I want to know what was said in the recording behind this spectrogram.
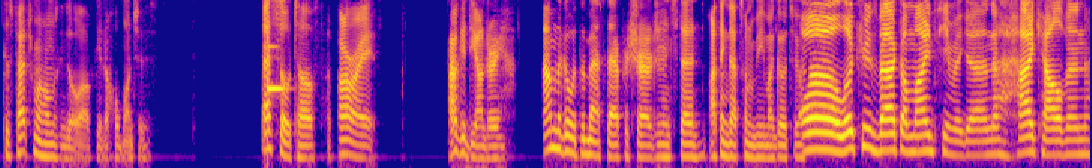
Because Patrick Mahomes can go off, get a whole bunch of. That's so tough. All right, I'll get DeAndre. I'm gonna go with the Matt Stafford strategy instead. I think that's gonna be my go-to. Oh, look who's back on my team again. Hi, Calvin.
